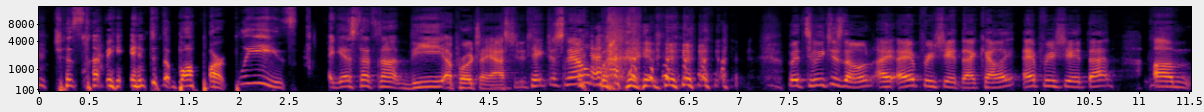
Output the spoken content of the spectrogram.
Just let me into the ballpark, please. I guess that's not the approach I asked you to take just now, but, but to each his own. I, I appreciate that, Kelly. I appreciate that. Um,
